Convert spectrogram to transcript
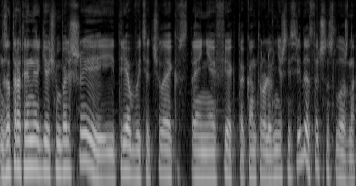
затраты энергии очень большие, и требовать от человека в состоянии эффекта контроля внешней среды достаточно сложно.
